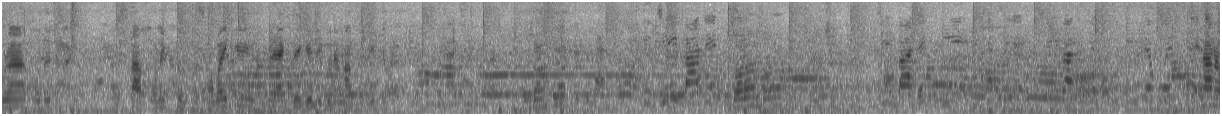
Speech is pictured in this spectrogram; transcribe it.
ওরা ওদের স্টাফ অনেক তো সবাইকে আপনার এক দুই কেজি করে মাংস দিতে তো যেই বাজেট যে বাজেট নিয়ে না, না,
